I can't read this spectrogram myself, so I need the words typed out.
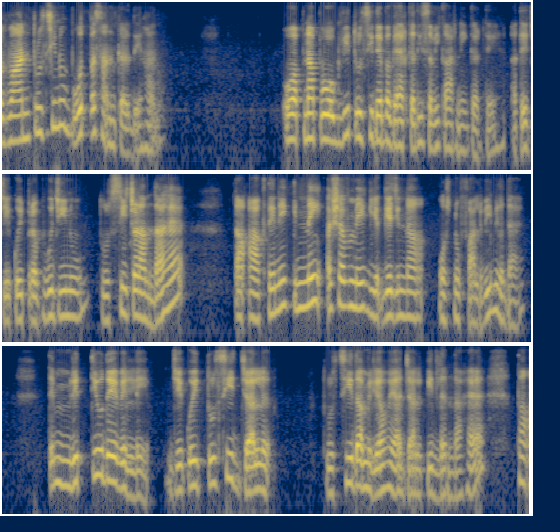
ਭਗਵਾਨ ਤੁਲਸੀ ਨੂੰ ਬਹੁਤ ਪਸੰਦ ਕਰਦੇ ਹਨ। ਉਹ ਆਪਣਾ ਭੋਗ ਵੀ ਤੁਲਸੀ ਦੇ ਬਗੈਰ ਕਦੀ ਸਵੀਕਾਰ ਨਹੀਂ ਕਰਦੇ ਅਤੇ ਜੇ ਕੋਈ ਪ੍ਰਭੂ ਜੀ ਨੂੰ ਤੁਲਸੀ ਚੜਾਉਂਦਾ ਹੈ ਤਾਂ ਆਖਦੇ ਨੇ ਕਿੰਨੇ ਹੀ ਅਸ਼ਵਮੇਘ ਯੱਗੇ ਜਿੰਨਾ ਉਸ ਨੂੰ ਫਲ ਵੀ ਮਿਲਦਾ ਹੈ। ਤੇ ਮ੍ਰਿਤਿਉ ਦੇ ਵੇਲੇ ਜੇ ਕੋਈ ਤੁਲਸੀ ਜਲ, ਤੁਲਸੀ ਦਾ ਮਿਲਿਆ ਹੋਇਆ ਜਲ ਪੀ ਲੈਂਦਾ ਹੈ, ਤਾਂ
